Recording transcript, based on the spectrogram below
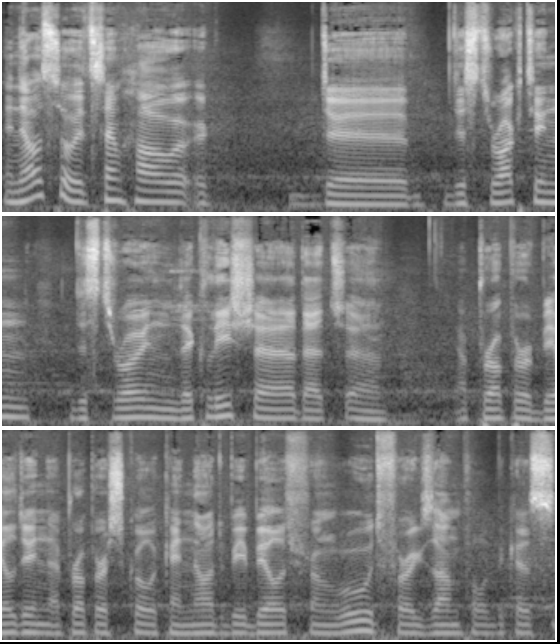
And also, it's somehow uh, the destructing, destroying the cliche that uh, a proper building, a proper school cannot be built from wood, for example, because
